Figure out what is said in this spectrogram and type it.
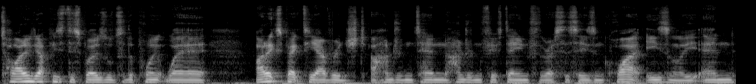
tidied up his disposal to the point where I'd expect he averaged 110, 115 for the rest of the season quite easily. And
